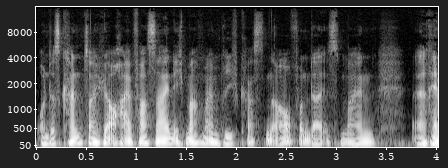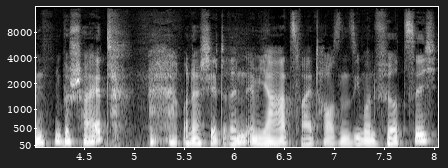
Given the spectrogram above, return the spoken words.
Und das kann zum Beispiel auch einfach sein, ich mache meinen Briefkasten auf und da ist mein äh, Rentenbescheid. Und da steht drin, im Jahr 2047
